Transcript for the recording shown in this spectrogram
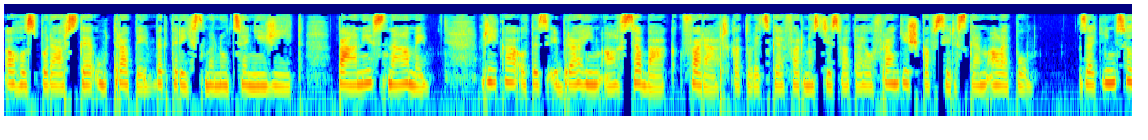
a hospodářské útrapy, ve kterých jsme nuceni žít. Pán je s námi, říká otec Ibrahim al-Sabák, farář katolické farnosti svatého Františka v syrském Alepu. Zatímco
